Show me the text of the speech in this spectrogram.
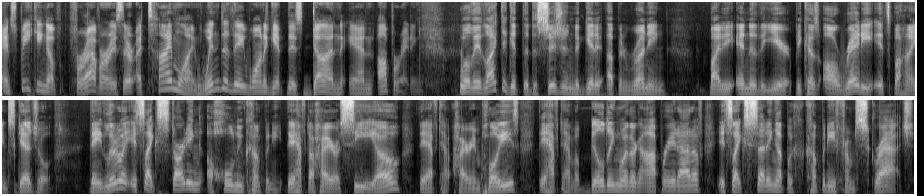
And speaking of forever, is there a timeline? When do they want to get this done and operating? Well, they'd like to get the decision to get it up and running by the end of the year because already it's behind schedule. They literally, it's like starting a whole new company. They have to hire a CEO, they have to hire employees, they have to have a building where they're going to operate out of. It's like setting up a company from scratch.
